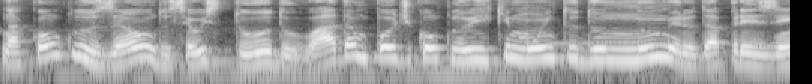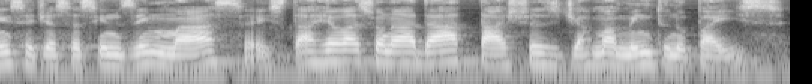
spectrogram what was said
Na conclusão do seu estudo, Adam pôde concluir que muito do número da presença de assassinos em massa está relacionada a taxas de armamento no país.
